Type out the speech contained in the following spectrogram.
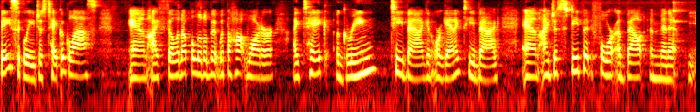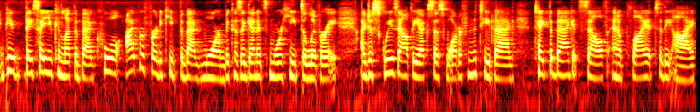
basically just take a glass and I fill it up a little bit with the hot water. I take a green tea bag, an organic tea bag, and I just steep it for about a minute. They say you can let the bag cool. I prefer to keep the bag warm because again, it's more heat delivery. I just squeeze out the excess water from the tea bag, take the bag itself and apply it to the eye.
